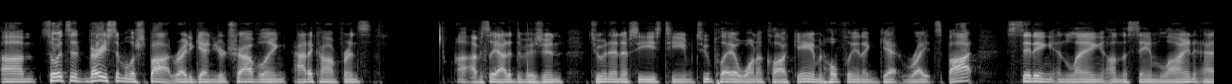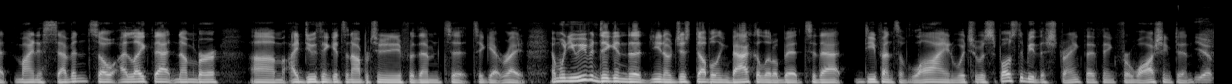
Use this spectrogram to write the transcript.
Um, so it's a very similar spot, right? Again, you're traveling at a conference uh, obviously out of division to an NFC East team to play a one o'clock game and hopefully in a get right spot, sitting and laying on the same line at minus seven. So I like that number. Um, I do think it's an opportunity for them to to get right. And when you even dig into you know just doubling back a little bit to that defensive line, which was supposed to be the strength I think for Washington. Yep.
